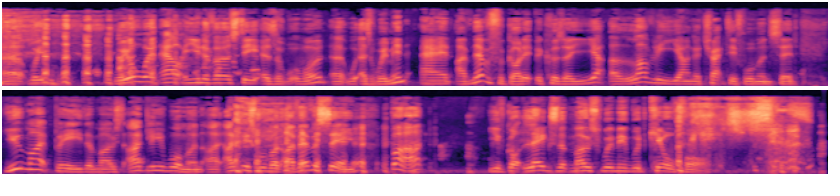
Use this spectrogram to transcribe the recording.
Uh, we we all went out at university as a woman, uh, as women, and I've never forgot it because a, a lovely, young, attractive woman said, "You might be the most ugly woman, uh, ugliest woman I've ever seen, but you've got legs that most women would kill for."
